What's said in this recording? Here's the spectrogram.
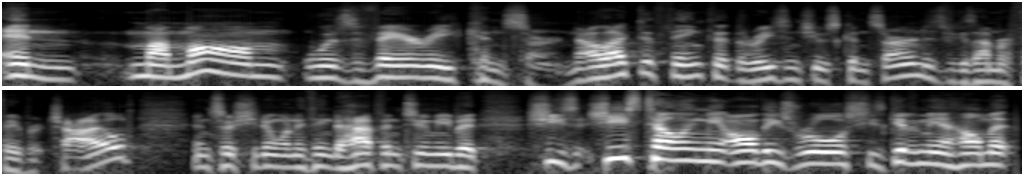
And my mom was very concerned. Now, I like to think that the reason she was concerned is because I'm her favorite child, and so she didn't want anything to happen to me. But she's, she's telling me all these rules. She's giving me a helmet.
